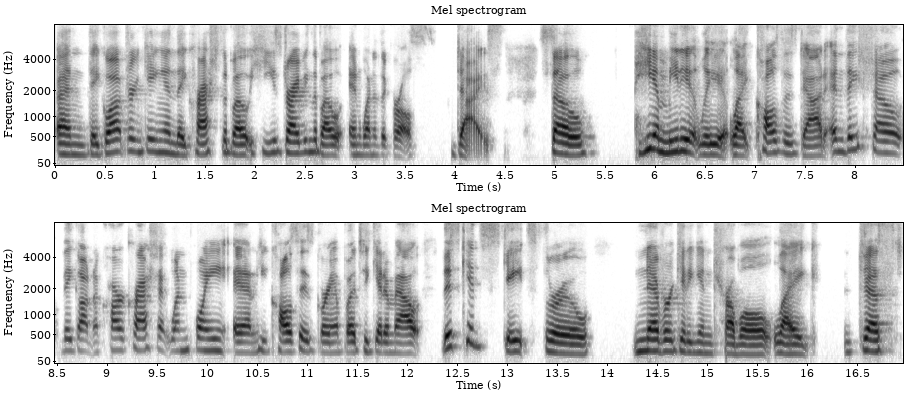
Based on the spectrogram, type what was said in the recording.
and they go out drinking and they crash the boat. He's driving the boat and one of the girls dies. So he immediately like calls his dad and they show they got in a car crash at one point and he calls his grandpa to get him out. This kid skates through never getting in trouble like just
